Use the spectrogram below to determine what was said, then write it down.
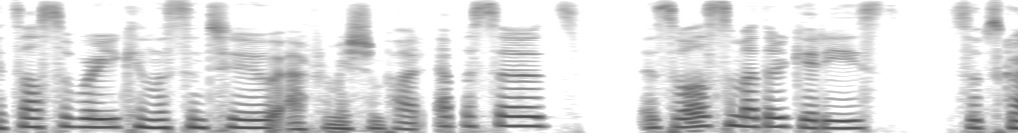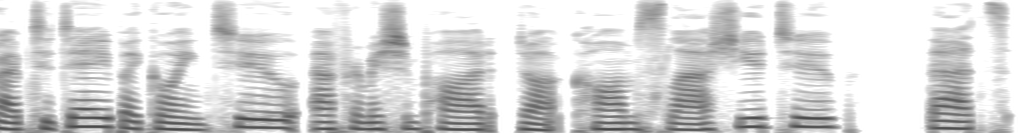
It's also where you can listen to Affirmation Pod episodes, as well as some other goodies. Subscribe today by going to affirmationpod.com slash YouTube. That's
